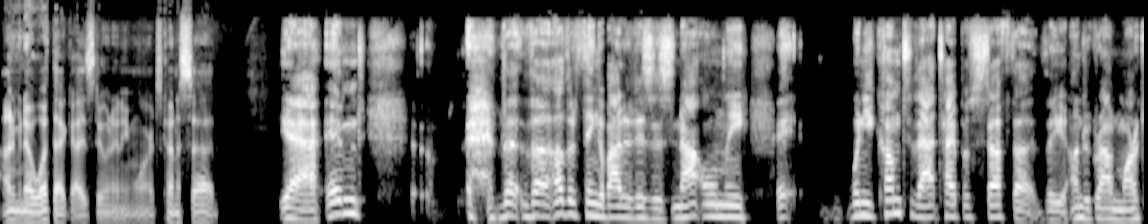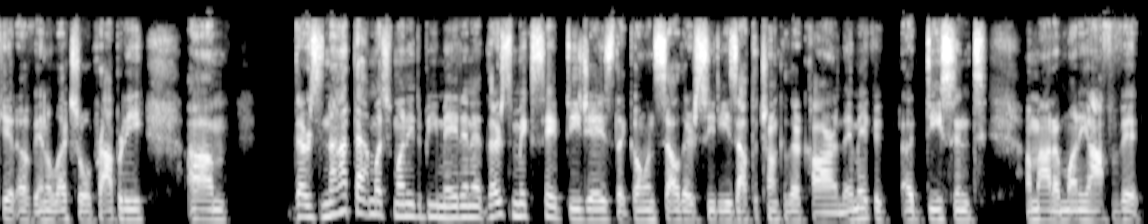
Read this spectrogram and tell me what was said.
I don't even know what that guy's doing anymore. It's kind of sad. Yeah, and the the other thing about it is is not only. It, when you come to that type of stuff, the the underground market of intellectual property, um, there's not that much money to be made in it. There's mixtape DJs that go and sell their CDs out the trunk of their car, and they make a, a decent amount of money off of it.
